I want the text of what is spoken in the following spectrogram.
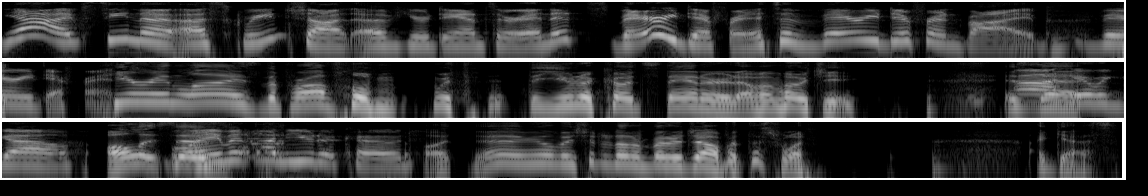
Yeah, I've seen a, a screenshot of your dancer, and it's very different. It's a very different vibe. Very different. Herein lies the problem with the Unicode standard of emoji. Is ah, that here we go. all it says Blame it on Unicode. Uh, yeah, you know, they should have done a better job with this one. I guess.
